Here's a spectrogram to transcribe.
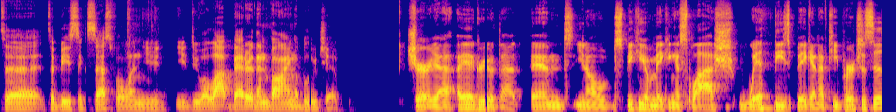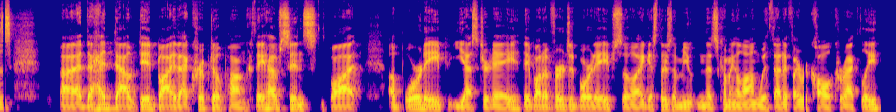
to to be successful, and you you do a lot better than buying a blue chip. Sure. Yeah, I agree with that. And, you know, speaking of making a splash with these big NFT purchases, uh, the head DAO did buy that CryptoPunk. They have since bought a Bored Ape yesterday. They bought a Virgin Bored Ape, so I guess there's a mutant that's coming along with that, if I recall correctly.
